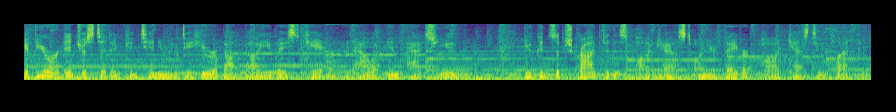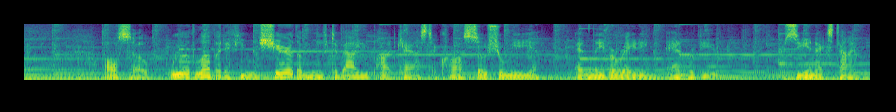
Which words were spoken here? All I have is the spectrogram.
If you are interested in continuing to hear about value based care and how it impacts you, you can subscribe to this podcast on your favorite podcasting platform. Also, we would love it if you would share the Move to Value podcast across social media and leave a rating and review. See you next time.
